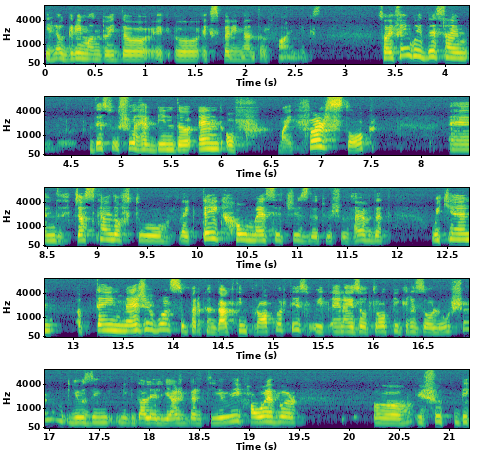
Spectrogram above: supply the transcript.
in agreement with the uh, experimental findings. So I think with this, I'm, this should have been the end of my first talk and just kind of to like take home messages that we should have that we can obtain measurable superconducting properties with anisotropic resolution using Migdal-Eliashberg theory. However, uh, you should be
